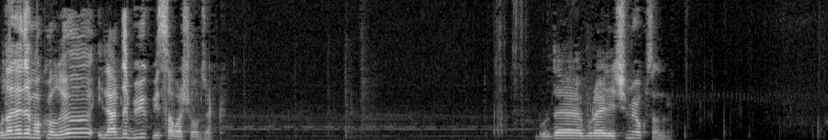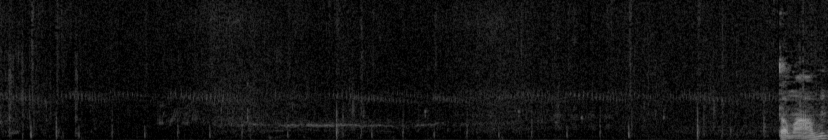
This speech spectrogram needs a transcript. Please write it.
Bu da ne demek oluyor? İleride büyük bir savaş olacak. Burada burayla işim yok sanırım. Tamam.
